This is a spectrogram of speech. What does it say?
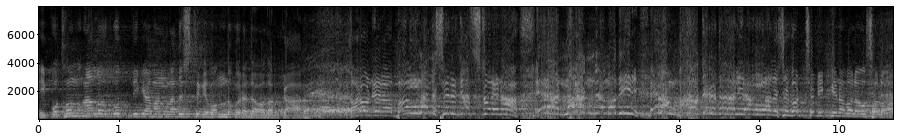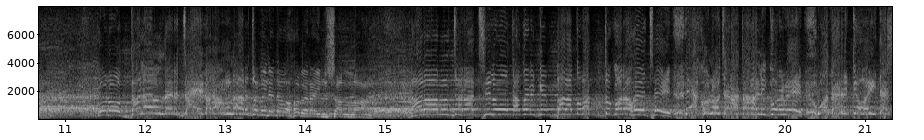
এই প্রথম আলো পত্রিকা বাংলাদেশ থেকে বন্ধ করে দেওয়া দরকার। কারণ এরা বাংলাদেশের কাজ করে না, এরা নরেন্দ্র মোদীর এবং ভারতের দালালি বাংলাদেশে করছে ঠিক কিনা বলে মুসলমান? কোন দালালদের জায়গা বাংলার জমিনে দেওয়া হবে না ইনশাল্লাহ দালাল যারা ছিল, তাদেরকে তাড়াতে বাধ্য করা হয়েছে। এখনও যারা দালালি করবে, ওদেরকে ওই দেশ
